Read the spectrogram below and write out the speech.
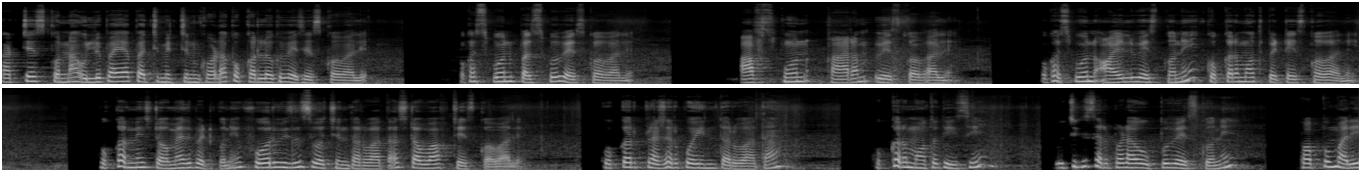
కట్ చేసుకున్న ఉల్లిపాయ పచ్చిమిర్చిని కూడా కుక్కర్లోకి వేసేసుకోవాలి. ఒక స్పూన్ పసుపు వేసుకోవాలి. హాఫ్ స్పూన్ కారం వేసుకోవాలి. ఒక స్పూన్ ఆయిల్ వేసుకొని కుక్కర్ మూత పెట్టేసుకోవాలి. కుక్కర్ని స్టవ్ మీద పెట్టుకుని ఫోర్ విజిల్స్ వచ్చిన తర్వాత స్టవ్ ఆఫ్ చేసుకోవాలి. కుక్కర్ ప్రెషర్ పోయిన తర్వాత కుక్కర్ మూత తీసి రుచికి సరిపడా ఉప్పు వేసుకొని పప్పు మరీ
